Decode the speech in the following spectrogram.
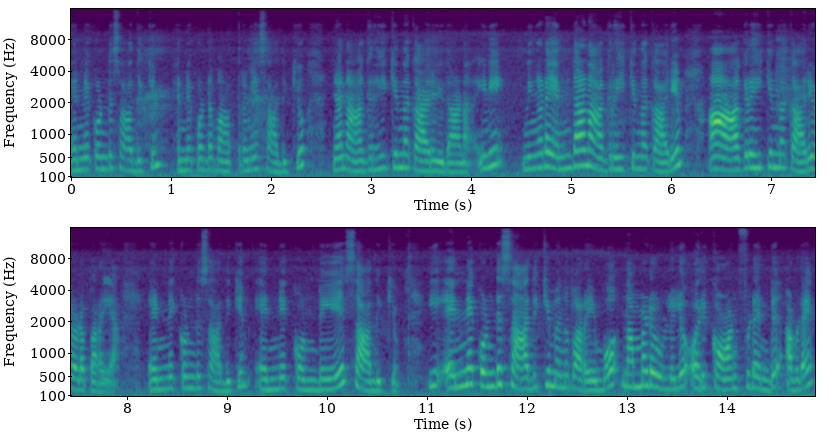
എന്നെ കൊണ്ട് സാധിക്കും എന്നെക്കൊണ്ട് മാത്രമേ സാധിക്കൂ. ഞാൻ ആഗ്രഹിക്കുന്ന കാര്യം ഇതാണ്. ഇനി നിങ്ങളുടെ എന്താണ് ആഗ്രഹിക്കുന്ന കാര്യം? ആ ആഗ്രഹിക്കുന്ന കാര്യം അവിടെ പറയാം. എന്നെക്കൊണ്ട് സാധിക്കും എന്നെക്കൊണ്ടേ സാധിക്കും. ഈ എന്നെക്കൊണ്ട് സാധിക്കും എന്ന് പറയുമ്പോൾ നമ്മുടെ ഉള്ളിൽ ഒരു കോൺഫിഡന്റ് അവിടെ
